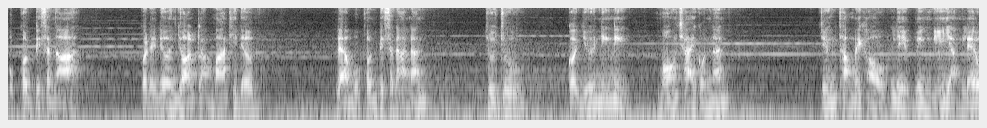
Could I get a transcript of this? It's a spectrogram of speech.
บุคคลปริศนา ก็ได้เดินย้อนกลับมาที่เดิม แล้วบุคคลปริศนานั้น จู่ๆก็ยืนนิ่งๆ มองชายคนนั้น จึงทำให้เขารีบวิ่งหนีอย่างเร็ว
